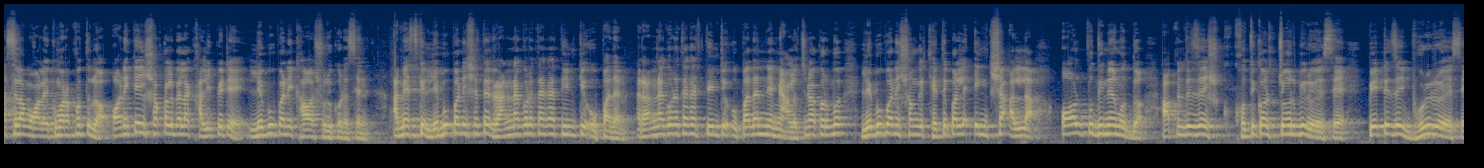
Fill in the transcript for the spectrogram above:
আসসালামু আলাইকুম রহমতুল্লাহ। অনেকেই সকালবেলা খালি পেটে লেবু পানি খাওয়া শুরু করেছেন। আমি আজকে লেবু পানির সাথে রান্না করে থাকা তিনটি উপাদান রান্না করে থাকা তিনটি উপাদান নিয়ে আমি আলোচনা করব। লেবু পানির সঙ্গে খেতে পারলে ইনশা আল্লাহ অল্প দিনের মধ্যে আপনাদের যে ক্ষতিকর চর্বি রয়েছে, পেটে যে ভুঁড়ি রয়েছে,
